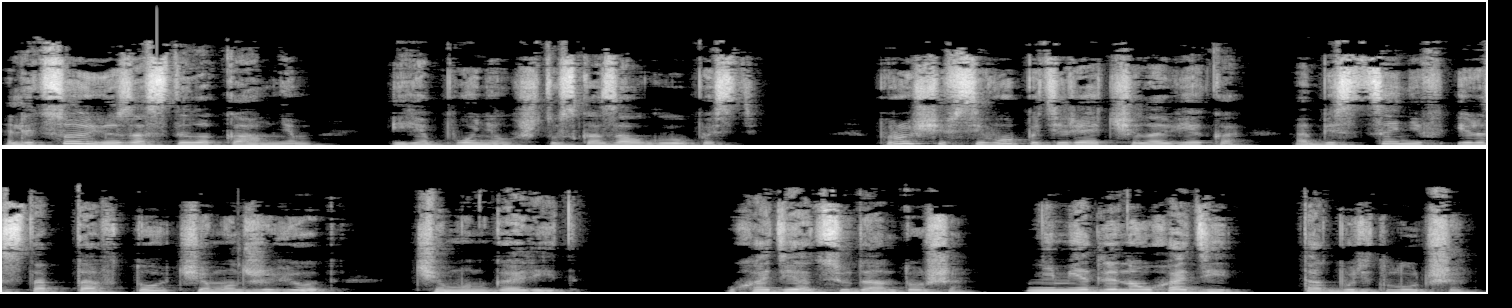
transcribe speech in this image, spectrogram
Лицо ее застыло камнем, и я понял, что сказал глупость. Проще всего потерять человека, обесценив и растоптав то, чем он живет, чем он горит. «Уходи отсюда, Антоша. Немедленно уходи. Так будет лучше.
